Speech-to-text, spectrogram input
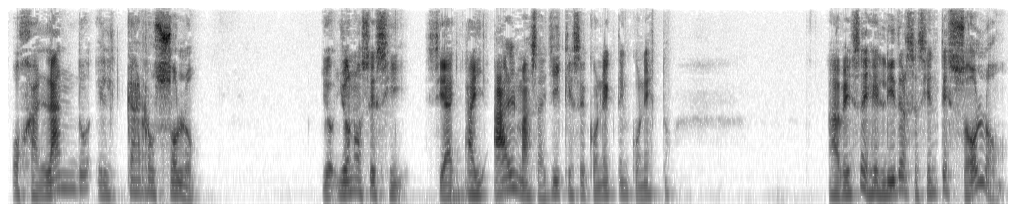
o jalando el carro solo. Yo, no sé si, si hay, hay almas allí que se conecten con esto. A veces el líder se siente solo.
